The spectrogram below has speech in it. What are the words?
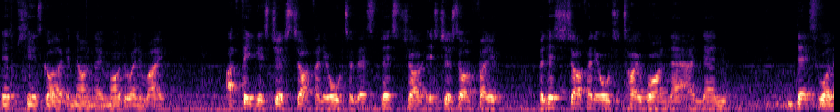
This machine's got like an unknown model anyway. I think it's just Sharp Edit Auto. This this it's just Sharp Edit, but this is Sharp Edit Auto Type One now, and then this one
